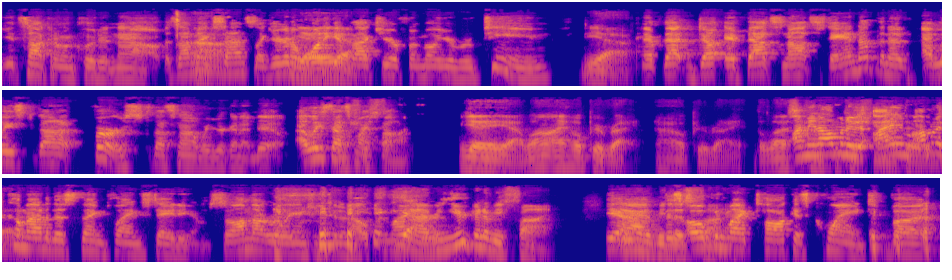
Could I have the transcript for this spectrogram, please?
It's not going to include it now. Does that make Ah. sense? Like you're going to Yeah, want to yeah, get yeah. back to your familiar routine. Yeah. And if that do, if that's not stand up, then at, least not at first, that's not what you're gonna do. At least that's my thought. Yeah, yeah, yeah. Well, I hope you're right. I hope you're right. The less I mean, I'm gonna I'm I'm gonna come out of this thing playing stadiums, so I'm not really interested in open mic. yeah, I mean, you're gonna be fine. yeah, be this open fine. mic talk is quaint, but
